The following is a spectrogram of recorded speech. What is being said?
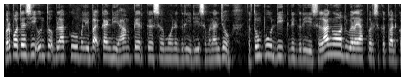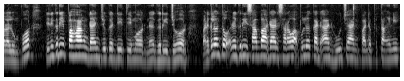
berpotensi untuk berlaku melibatkan di hampir ke semua negeri di Semenanjung tertumpu di negeri Selangor di wilayah Persekutuan Kuala Lumpur, di negeri Pahang dan juga di timur negeri Johor. Manakala untuk negeri Sabah dan Sarawak pula keadaan hujan pada petang ini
